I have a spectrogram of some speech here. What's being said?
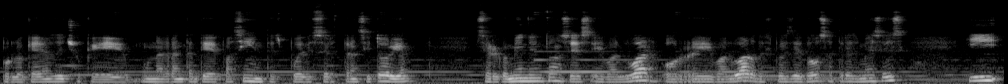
por lo que hayamos dicho que una gran cantidad de pacientes puede ser transitorio, se recomienda entonces evaluar o reevaluar después de dos a tres meses y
